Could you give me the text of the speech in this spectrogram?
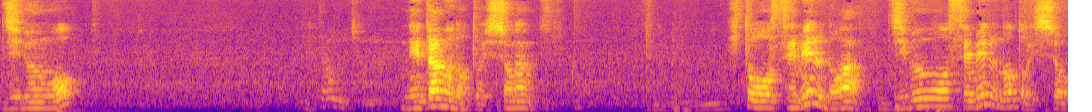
自分を妬むのと一緒なんです。人を責めるのは自分を責めるのと一緒。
